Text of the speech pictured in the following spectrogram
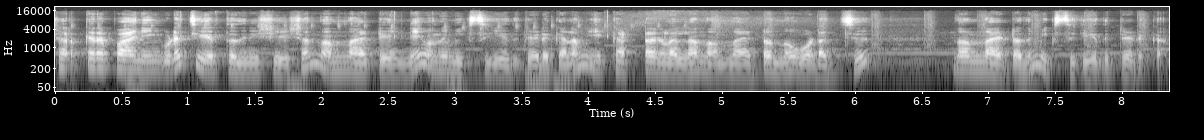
ശർക്കര പാനിയും കൂടെ ചേർത്തതിന് ശേഷം നന്നായിട്ട് തന്നെ ഒന്ന് മിക്സ് ചെയ്തിട്ട് എടുക്കണം. ഈ കട്ടകളെല്ലാം നന്നായിട്ടൊന്ന് ഉടച്ച് നന്നായിട്ടൊന്ന് മിക്സ് ചെയ്തിട്ട് എടുക്കാം.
